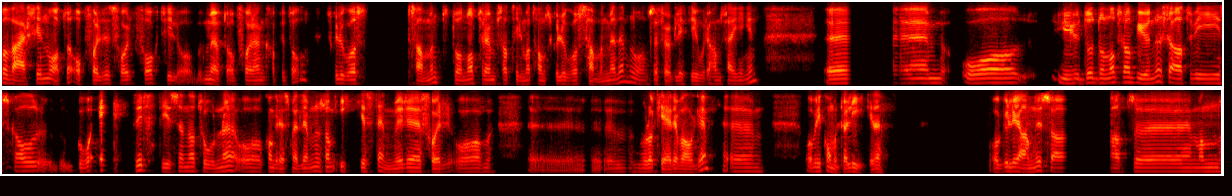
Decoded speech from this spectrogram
på hver sin måte oppfordret folk, folk til å møte opp foran Capitol. Skulle gå sammen. Donald Trump sa til og med at han skulle gå sammen med dem, noe han selvfølgelig ikke gjorde, han feigingen. Eh, og Donald Trump jr. sa at vi skal gå etter de senatorene og kongressmedlemmene som ikke stemmer eh, for å eh, blokkere valget. Eh, og vi kommer til å like det. Og Guliani sa at eh, man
